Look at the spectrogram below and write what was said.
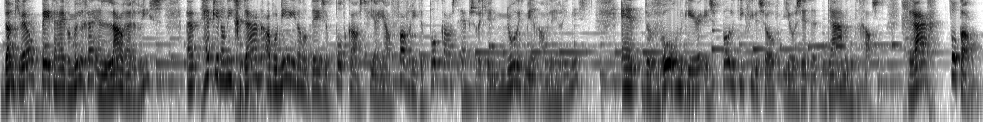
Dankjewel, Peter Heij van Mulligen en Laura de Vries. Eh, heb je dan niet gedaan? Abonneer je dan op deze podcast via jouw favoriete podcast-app, zodat je nooit meer een aflevering mist. En de volgende keer is politiek filosoof Josette Damen te gast. Graag tot dan!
